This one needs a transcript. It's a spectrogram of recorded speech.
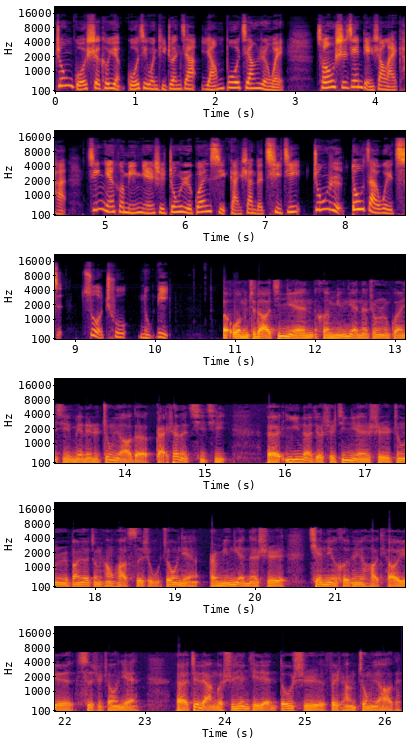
中国社科院国际问题专家杨波江认为，从时间点上来看，今年和明年是中日关系改善的契机，中日都在为此做出努力。呃，我们知道今年和明年呢，中日关系面临着重要的改善的契机。呃，一呢，就是今年是中日邦交正常化四十五周年，而明年呢是签订和平友好条约四十周年，呃，这两个时间节点都是非常重要的。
